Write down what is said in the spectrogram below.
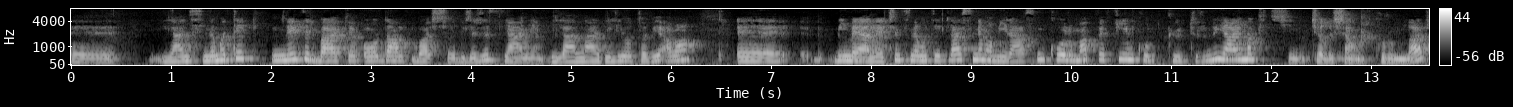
Ee, yani sinematek nedir belki oradan başlayabiliriz. Yani bilenler biliyor tabii ama e, bilmeyenler için sinematekler sinema mirasını korumak ve film kültürünü yaymak için çalışan kurumlar.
